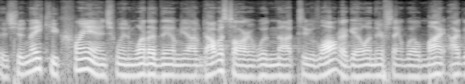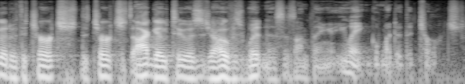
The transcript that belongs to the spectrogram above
it should make you cringe when one of them, you know, I was talking with not too long ago, and they're saying, Well, my, I go to the church. The church I go to is Jehovah's Witnesses. I'm thinking, You ain't going to the church.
